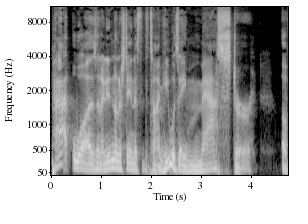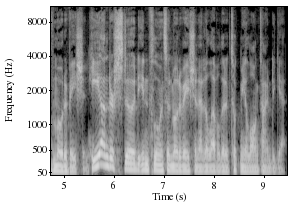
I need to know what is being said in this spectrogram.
Pat was, and I didn't understand this at the time, he was a master of motivation. He understood influence and motivation at a level that it took me a long time to get.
